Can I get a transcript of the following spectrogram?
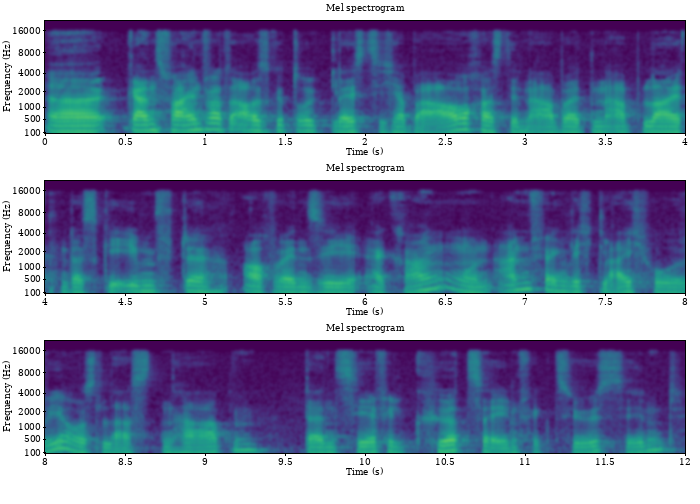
Äh, ganz vereinfacht ausgedrückt lässt sich aber auch aus den Arbeiten ableiten, dass Geimpfte, auch wenn sie erkranken und anfänglich gleich hohe Viruslasten haben, dann sehr viel kürzer infektiös sind,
